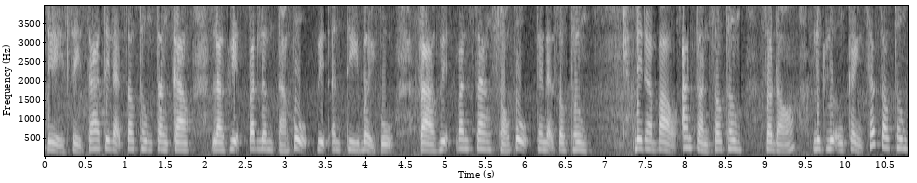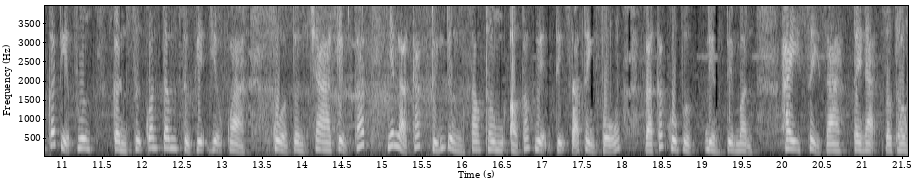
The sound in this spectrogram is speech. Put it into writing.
để xảy ra tai nạn giao thông tăng cao là huyện Văn Lâm 8 vụ, huyện Ân Thi 7 vụ và huyện Văn Giang 6 vụ tai nạn giao thông. Để đảm bảo an toàn giao thông, do đó, lực lượng cảnh sát giao thông các địa phương cần sự quan tâm thực hiện hiệu quả của tuần tra kiểm soát, nhất là các tuyến đường giao thông ở các huyện, thị xã, thành phố và các khu vực điểm tiềm ẩn hay xảy ra tai nạn giao thông.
